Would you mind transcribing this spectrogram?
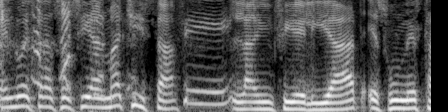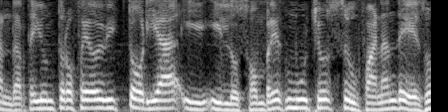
En nuestra sociedad machista, Sí. la infidelidad es un estandarte y un trofeo de victoria y, y los hombres muchos se ufanan de eso,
